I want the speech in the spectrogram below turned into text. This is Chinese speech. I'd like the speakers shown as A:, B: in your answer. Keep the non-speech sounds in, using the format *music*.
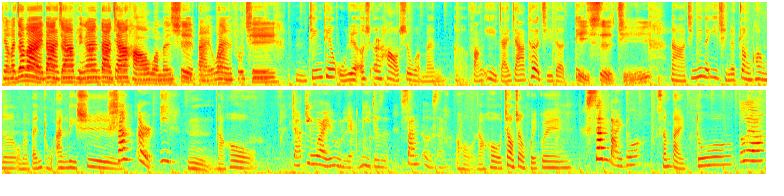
A: 加百加百，大家平安，大家好，我们是百万夫妻。嗯，今天五月二十二号是我们呃防疫宅家特辑的
B: 第四集。
A: 那今天的疫情的状况呢？我们本土案例是
C: 三二一，
A: 嗯，然后
C: 加境外一路两例就是三二三。
A: 哦，然后校正回归
C: 三百多，
A: 三百多，
C: 对啊，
